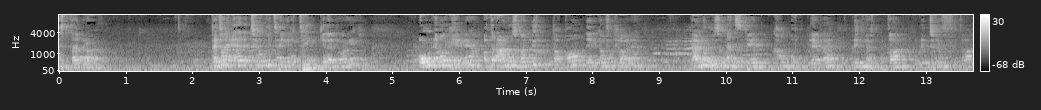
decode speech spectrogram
dette er bra. Vet du hva, Jeg tror vi trenger å tenke det noen ganger. Om evangeliet. At det er noe som er utapå det vi kan forklare. Det er noe som mennesker kan oppleve, bli møtt av og bli truffet av.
